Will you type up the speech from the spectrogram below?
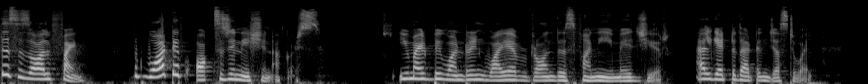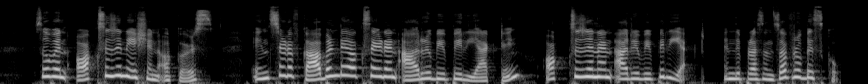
This is all fine. But what if oxygenation occurs? You might be wondering why I've drawn this funny image here. I'll get to that in just a while. So when oxygenation occurs, instead of carbon dioxide and RUBP reacting, oxygen and RUBP react in the presence of Rubisco.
